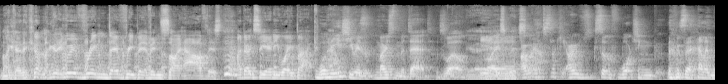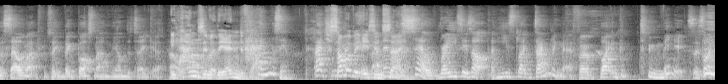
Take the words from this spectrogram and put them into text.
Like, they got, like we've wringed every bit of insight out of this. I don't see any way back. Well, now. the issue is most of them are dead as well. Yeah, Yeah. it's a bit I sad. was looking. I was sort of watching. There was a Hell in the Cell match between Big Boss Man and the Undertaker. He oh, hangs him at the end of that. He hangs him. Actually, Some of hangs it is him, and then the cell raises up, and he's like dangling there for like a good two minutes. It's like,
